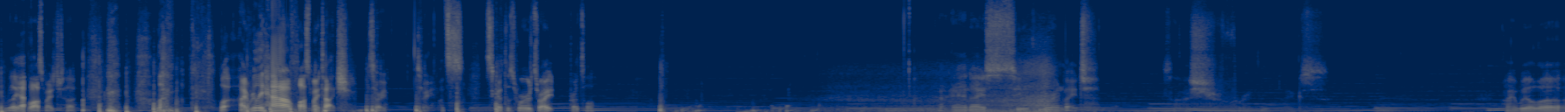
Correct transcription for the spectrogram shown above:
I really have lost my. I really have lost my touch. Sorry. Sorry. Let's let's get those words right, Pretzel. And I see your invite. Slash. I will uh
